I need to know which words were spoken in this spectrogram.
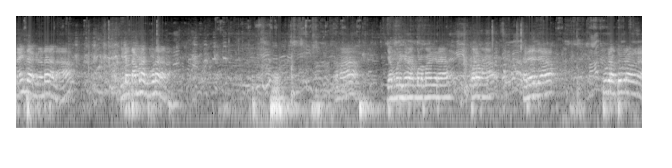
நைன்தாக்கு ரெண்டாயிரம் இல்ல தமிழாக்கு மூணாயிரம் ஆமா. ஜம்முனுக்கிற குளமாகிற குளமா? சரியா இல்லையா? தூக்குறா தூக்குறா அவளை.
